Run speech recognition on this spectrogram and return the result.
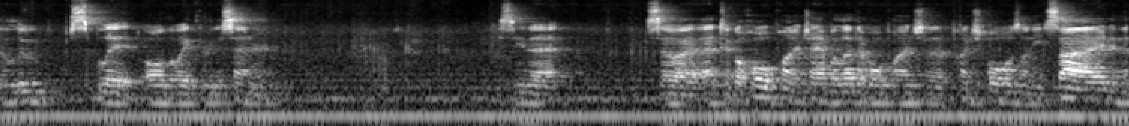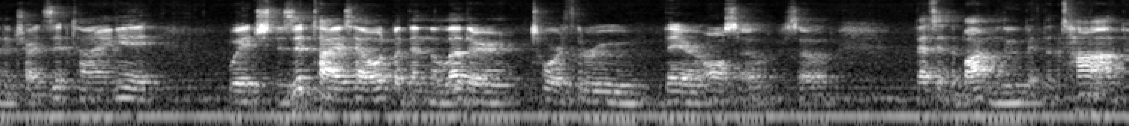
the loop split all the way through the center. You see that? So I, I took a hole punch, I have a leather hole punch and I punched holes on each side and then I tried zip tying it which the zip ties held, but then the leather tore through there also. So that's at the bottom loop. At the top,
